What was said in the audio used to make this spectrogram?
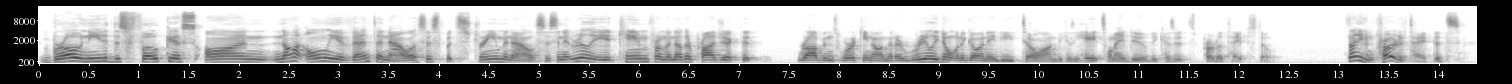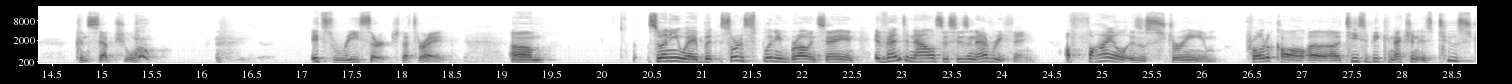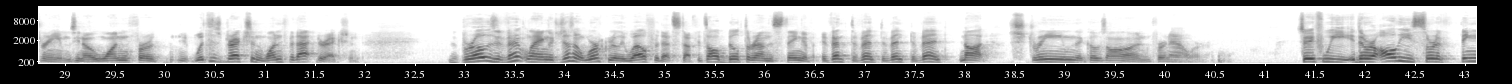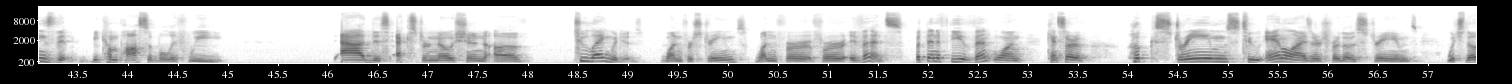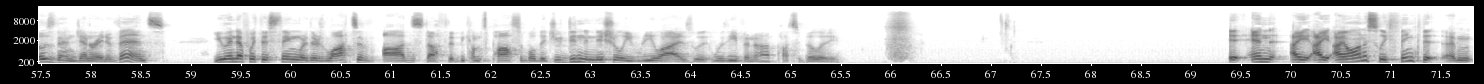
Bro needed this focus on not only event analysis but stream analysis, and it really it came from another project that Robin's working on that I really don't want to go into detail on because he hates when I do because it's prototype still. It's not even prototype; it's conceptual. it's research, that's right. Um, so anyway, but sort of splitting bro and saying event analysis isn't everything. A file is a stream. Protocol, uh, a TCP connection is two streams, you know, one for with this direction, one for that direction. Bro's event language doesn't work really well for that stuff. It's all built around this thing of event, event, event, event, not stream that goes on for an hour. So if we, there are all these sort of things that become possible if we add this extra notion of two languages, one for streams, one for, for events. But then if the event one can sort of hook streams to analyzers for those streams, which those then generate events, you end up with this thing where there's lots of odd stuff that becomes possible that you didn't initially realize was even a possibility. And I, I, I honestly think that um,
